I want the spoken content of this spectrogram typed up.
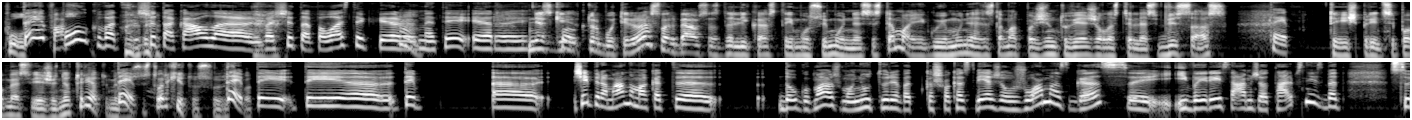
Pulk. Taip, Fast. pulk, va, šitą kaulą, va šitą pavostyk ir meti ir... Nesgi pulk. turbūt ir yra svarbiausias dalykas, tai mūsų imuninė sistema. Jeigu imuninė sistema atpažintų vėžio ląsteles visas, Taip. tai iš principo mes vėžio neturėtume, Taip. susitvarkytų su Taip, viskuo. tai, tai e, taip. Šiaip yra manoma, kad e, dauguma žmonių turi vat, kažkokias vėžio užuomasgas e, įvairiais amžio tarpsniais, bet su,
